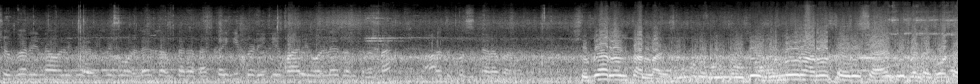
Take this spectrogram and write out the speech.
ಶುಗರಿನವರಿಗೆ ಎಲ್ರಿಗೂ ಒಳ್ಳೇದಂತಾರಲ್ಲ ಕಹಿ ಬೆಳಿಗ್ಗೆ ಭಾರಿ ಒಳ್ಳೇದಂತಾರಲ್ಲ? ಅದಕ್ಕೋಸ್ಕರ ಬರೋದು. ಶುಗರ್ ಅಂತ ಅಲ್ಲ ಇದು. ಇದು ಮುನ್ನೂರ ಅರವತ್ತೈದು ಸ್ಯಾಂಟಿ ಬೆಲೆ ಕೋಟೆ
